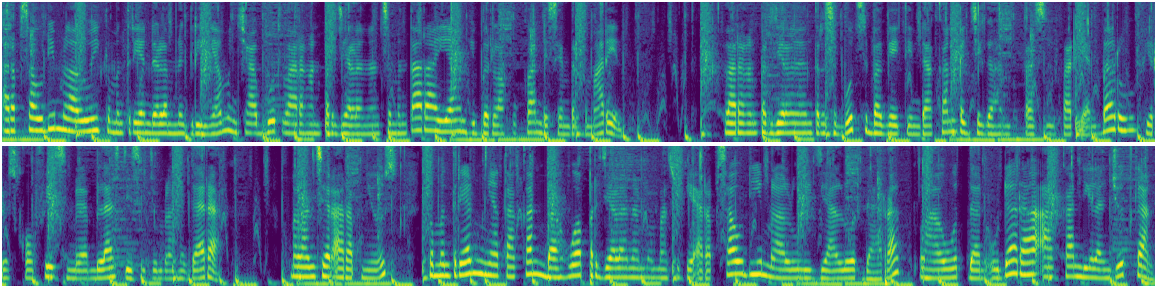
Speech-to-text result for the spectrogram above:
Arab Saudi melalui Kementerian Dalam Negerinya mencabut larangan perjalanan sementara yang diberlakukan Desember kemarin. Larangan perjalanan tersebut sebagai tindakan pencegahan mutasi varian baru virus COVID-19 di sejumlah negara. Melansir Arab News, kementerian menyatakan bahwa perjalanan memasuki Arab Saudi melalui jalur darat, laut, dan udara akan dilanjutkan.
